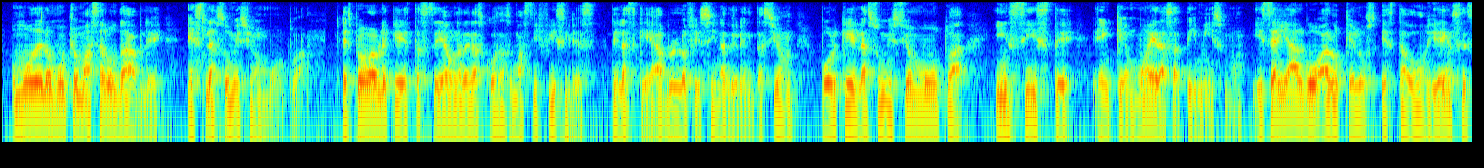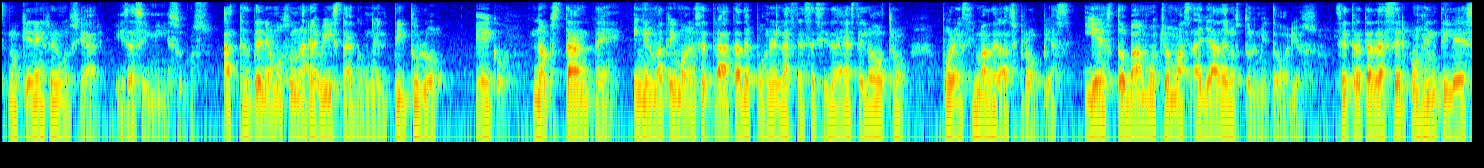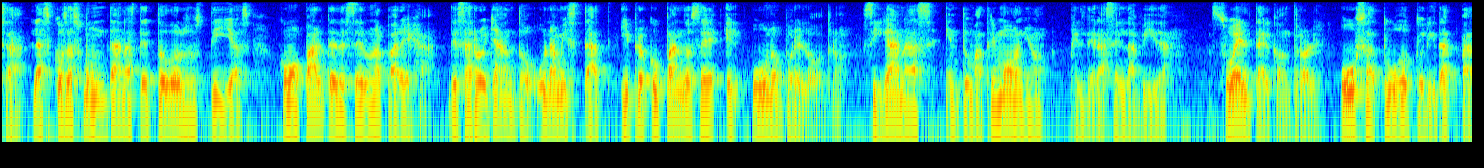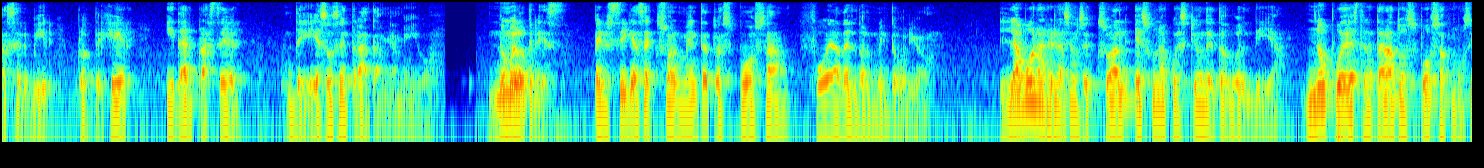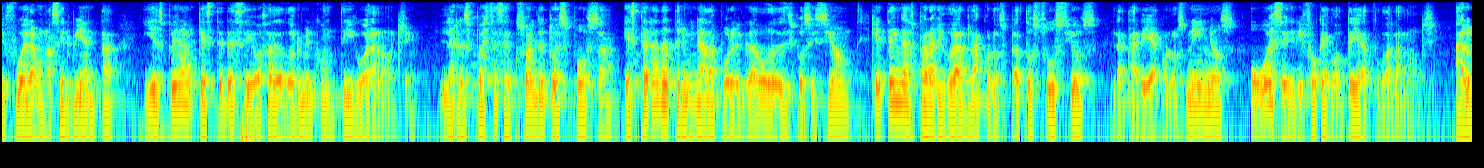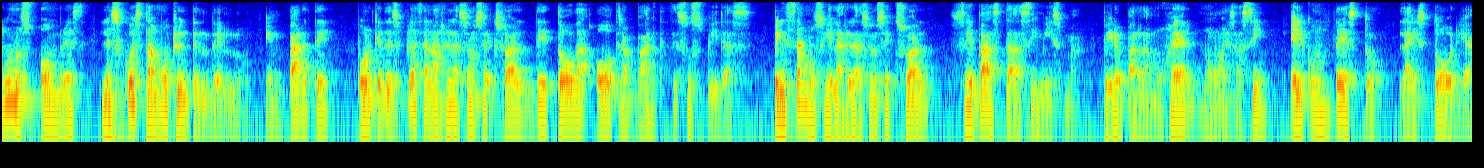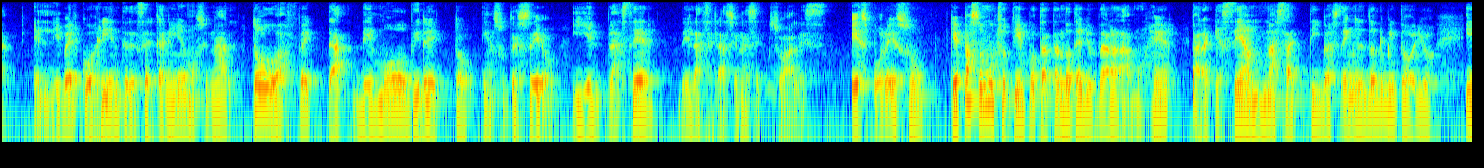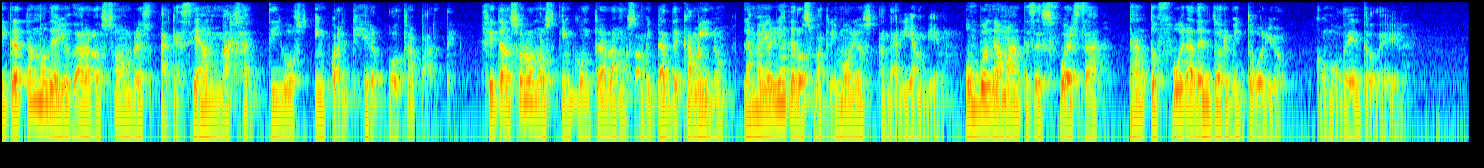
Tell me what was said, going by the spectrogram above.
Un modelo mucho más saludable es la sumisión mutua. Es probable que esta sea una de las cosas más difíciles de las que hablo en la oficina de orientación, porque la sumisión mutua insiste en que mueras a ti mismo. Y si hay algo a lo que los estadounidenses no quieren renunciar, es a sí mismos. Hasta tenemos una revista con el título Ego. No obstante, en el matrimonio se trata de poner las necesidades del otro por encima de las propias. Y esto va mucho más allá de los dormitorios. Se trata de hacer con gentileza las cosas mundanas de todos los días como parte de ser una pareja, desarrollando una amistad y preocupándose el uno por el otro. Si ganas en tu matrimonio, perderás en la vida. Suelta el control. Usa tu autoridad para servir, proteger y dar placer. De eso se trata, mi amigo. Número 3. Persigue sexualmente a tu esposa fuera del dormitorio. La buena relación sexual es una cuestión de todo el día. No puedes tratar a tu esposa como si fuera una sirvienta y esperar que esté deseosa de dormir contigo a la noche. La respuesta sexual de tu esposa estará determinada por el grado de disposición que tengas para ayudarla con los platos sucios, la tarea con los niños o ese grifo que gotea toda la noche. A algunos hombres les cuesta mucho entenderlo, en parte porque desplazan la relación sexual de toda otra parte de sus vidas. Pensamos que la relación sexual se basta a sí misma, pero para la mujer no es así. El contexto, la historia, el nivel corriente de cercanía emocional, todo afecta de modo directo en su deseo y el placer de las relaciones sexuales. Es por eso que paso mucho tiempo tratando de ayudar a la mujer para que sean más activas en el dormitorio y tratando de ayudar a los hombres a que sean más activos en cualquier otra parte. Si tan solo nos encontráramos a mitad de camino, la mayoría de los matrimonios andarían bien. Un buen amante se esfuerza tanto fuera del dormitorio como dentro de él.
